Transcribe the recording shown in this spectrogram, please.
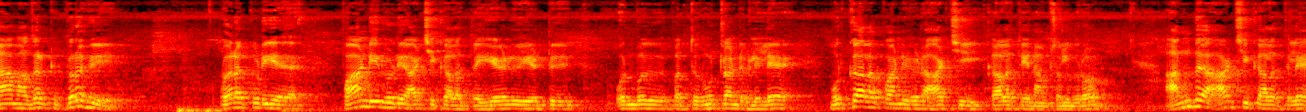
நாம் அதற்கு பிறகு வரக்கூடிய பாண்டியர்களுடைய ஆட்சி காலத்தை ஏழு எட்டு ஒன்பது பத்து நூற்றாண்டுகளிலே முற்கால பாண்டியர்களோட ஆட்சி காலத்தை நாம் சொல்கிறோம் அந்த ஆட்சி காலத்தில்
